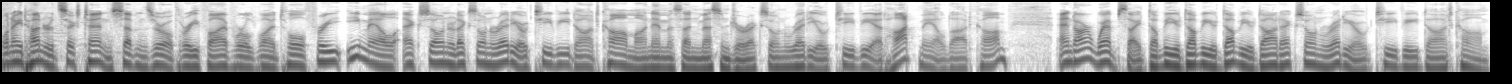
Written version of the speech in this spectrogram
1 800 610 7035 worldwide toll free. Email xzone at xzoneradiotv.com on MSN Messenger, xzoneradiotv at hotmail.com, and our website, www.xzoneradiotv.com.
